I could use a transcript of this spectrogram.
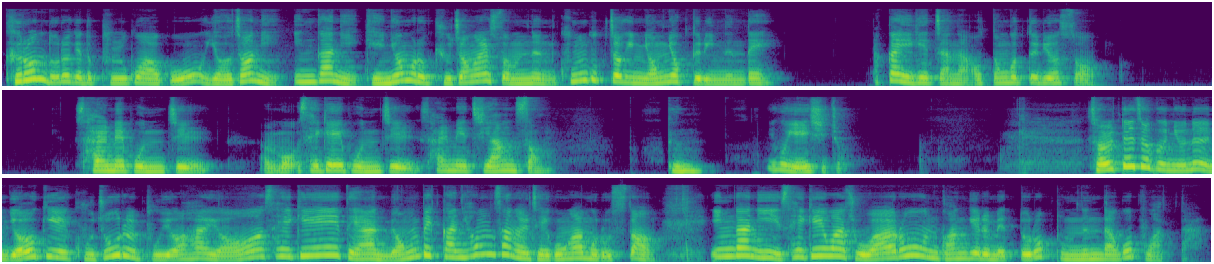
그런 노력에도 불구하고 여전히 인간이 개념으로 규정할 수 없는 궁극적인 영역들이 있는데 아까 얘기했잖아. 어떤 것들이었어? 삶의 본질, 뭐 세계의 본질, 삶의 지향성 등 이거 예시죠. 절대적 은유는 여기에 구조를 부여하여 세계에 대한 명백한 형상을 제공함으로써 인간이 세계와 조화로운 관계를 맺도록 돕는다고 보았다.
